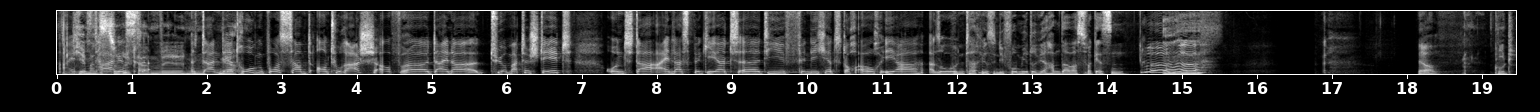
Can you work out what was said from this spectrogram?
eines Jemand Tages will, hm, dann der ja. Drogenboss samt Entourage auf äh, deiner Türmatte steht und da Einlass begehrt, äh, die finde ich jetzt doch auch eher, also. Guten Tag, wir sind die Vormieter, wir haben da was vergessen. Mhm. Ja. Gut.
